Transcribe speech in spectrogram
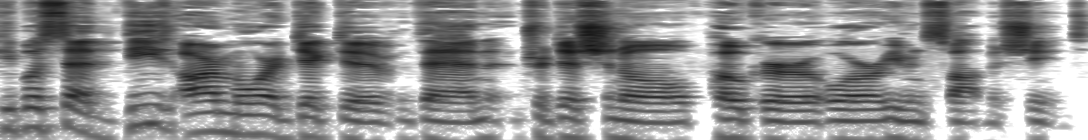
people said these are more addictive than traditional poker or even slot machines.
